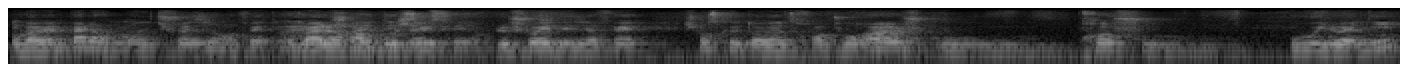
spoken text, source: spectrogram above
on va même pas leur demander de choisir en fait. Ouais, on va le leur choix est déjà imposer. fait, hein. Le choix est déjà fait. Je pense que dans notre entourage, ou proche ou, ou éloigné,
